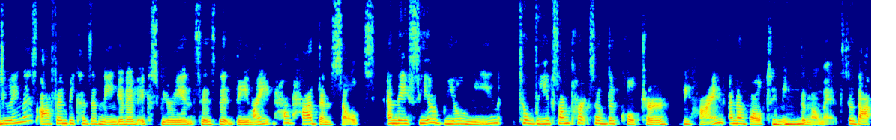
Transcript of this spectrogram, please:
Doing this often because of negative experiences that they might have had themselves. And they see a real need to leave some parts of the culture behind and evolve to mm-hmm. meet the moment. So that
